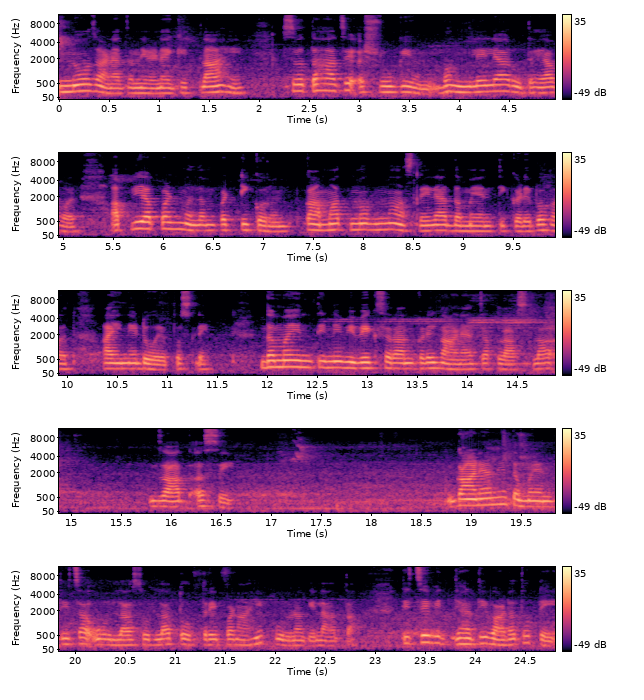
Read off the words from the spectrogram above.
न जाण्याचा निर्णय घेतला आहे. स्वतःचे अश्रू घेऊन भंगलेल्या हृदयावर आपली आपण मलमपट्टी करून कामात मग्न असलेल्या दमयंतीकडे बघत आईने डोळे पुसले. दमयंतीने विवेक सरांकडे गाण्याच्या क्लासला जात असे. गाण्याने दमयंतीचा उरला सुरला तोत्रेपणाही पूर्ण गेला होता. तिचे विद्यार्थी वाढत होते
